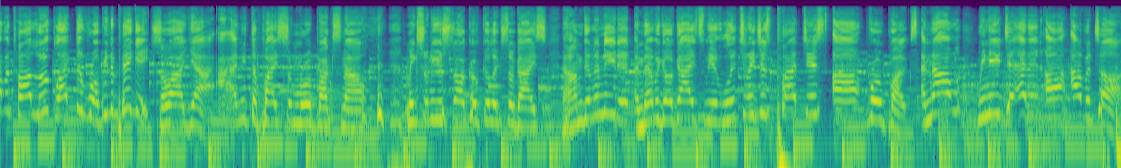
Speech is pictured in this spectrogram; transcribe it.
avatar look like the Robbie the Piggy. So uh, yeah, I, I need to buy some Robux now. Make sure to use Star Code Calixo, guys. I'm gonna need it. And there we go, guys. We have literally just purchased our Robux. And now we need to edit our avatar.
